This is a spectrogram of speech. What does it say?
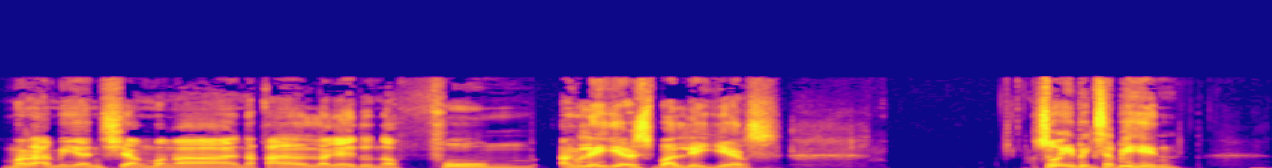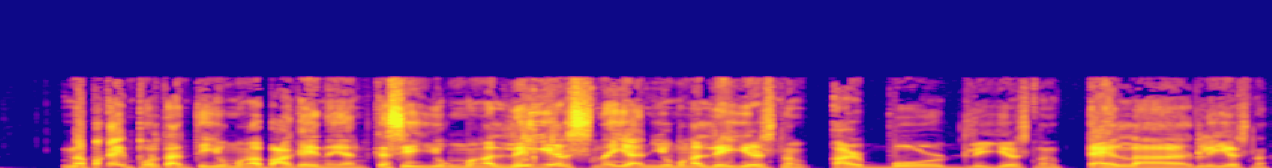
marami yan siyang mga nakalagay doon na foam. Ang layers ba? Layers. So, ibig sabihin, napaka-importante yung mga bagay na yan. Kasi yung mga layers na yan, yung mga layers ng cardboard, layers ng tela, layers ng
